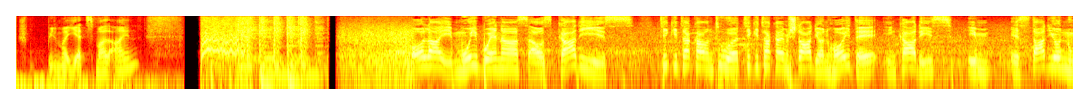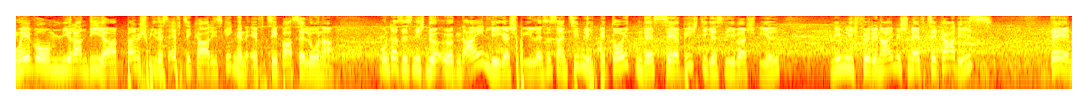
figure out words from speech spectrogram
Spielen wir jetzt mal ein. Hola y muy buenas aus Cádiz. Tiki-Taka on Tour, Tiki-Taka im Stadion heute in Cádiz im Estadio Nuevo Mirandilla beim Spiel des FC Cádiz gegen den FC Barcelona. Und das ist nicht nur irgendein Ligaspiel, es ist ein ziemlich bedeutendes, sehr wichtiges Ligaspiel, nämlich für den heimischen FC Cádiz, denn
